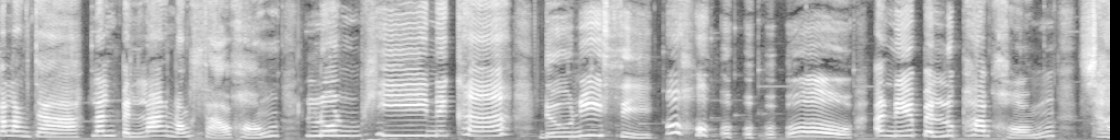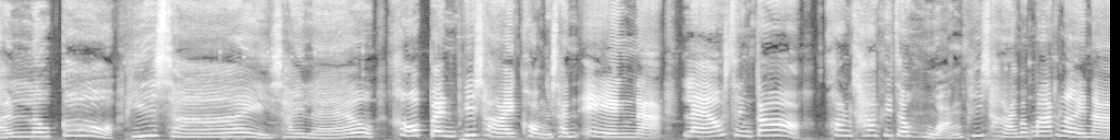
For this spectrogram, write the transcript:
กำลังจะเล่นเป็นร่างน้องสาวของรุ่นพี่นะคะ ดูนี่สิโอ้โหอันนี้เป็นรูปภาพของฉันแล้วก็พี่ชาย ใช่แล้ว เขาเป็นพี่ชายของฉันเองน่ะแล้วฉันก็ค่อนข้างที่จะหวงพี่ชายมากๆเลยนะ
